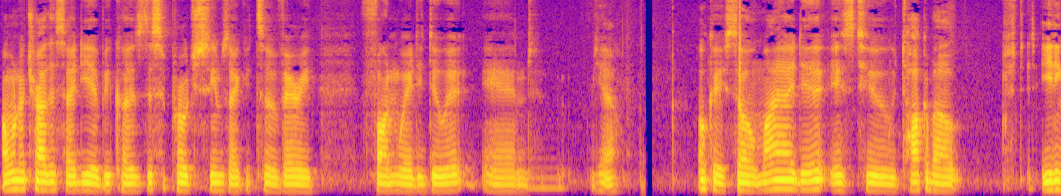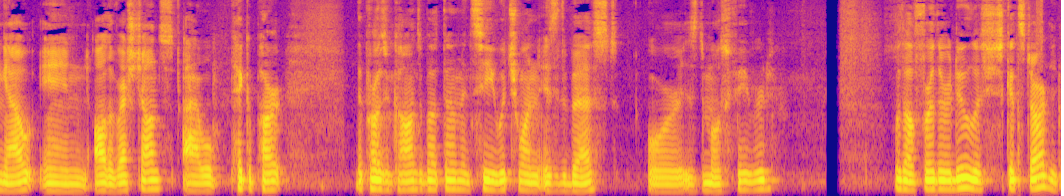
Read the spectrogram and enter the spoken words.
I want to try this idea because this approach seems like it's a very fun way to do it and yeah. Okay, so my idea is to talk about eating out in all the restaurants. I will pick apart the pros and cons about them and see which one is the best or is the most favored. Without further ado, let's just get started.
